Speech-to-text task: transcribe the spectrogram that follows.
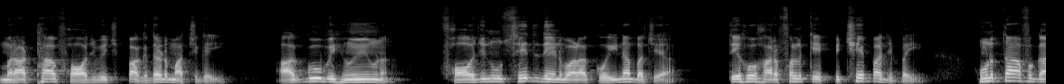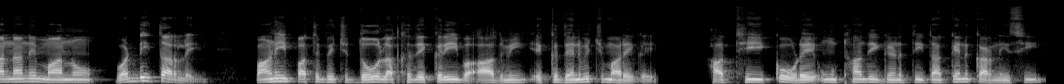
ਮਰਾਠਾ ਫੌਜ ਵਿੱਚ ਭਗਦੜ ਮਚ ਗਈ। ਆਗੂ ਵਿਹੂਣ ਫੌਜ ਨੂੰ ਸਿੱਧ ਦੇਣ ਵਾਲਾ ਕੋਈ ਨਾ ਬਚਿਆ ਤੇ ਉਹ ਹਰਫਲ ਕੇ ਪਿੱਛੇ ਭੱਜ ਪਈ। ਹੁਣ ਤਾਂ ਅਫਗਾਨਾਂ ਨੇ ਮਾਨੋ ਵੱਡੀ ਧਰ ਲਈ। ਪਾਣੀਪਤ ਵਿੱਚ 2 ਲੱਖ ਦੇ ਕਰੀਬ ਆਦਮੀ ਇੱਕ ਦਿਨ ਵਿੱਚ ਮਾਰੇ ਗਏ। ਹਾਥੀ, ਘੋੜੇ, ਊਂਠਾਂ ਦੀ ਗਿਣਤੀ ਤਾਂ ਕਿਨ ਕਰਨੀ ਸੀ।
